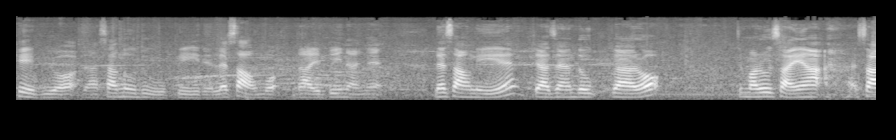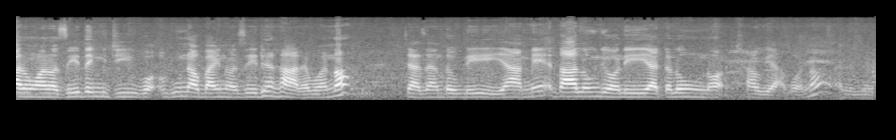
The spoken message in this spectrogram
ထည့်ပြီးတော့ဒါစားနှုတ်သူကိုပေးတယ်လက်ဆောင်ပေါ့ဒါကြီးပေးနိုင်တဲ့လက်ဆောင်တွေရဲ့ကြာစံတုတ်ကတော့ကျမတို့ဆိုင်ကအစားတုံးကတော့ဈေးသိမ့်မကြီးဘူးပေါ့အခုနောက်ပိုင်းတော့ဈေးတက်လာတယ်ပေါ့နော်ကြာစံတုတ်လေးရမယ်အသားလုံးကြော်လေးရတစ်လုံးတော့600ပေါ့နော်အဲ့လိုမျိုး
